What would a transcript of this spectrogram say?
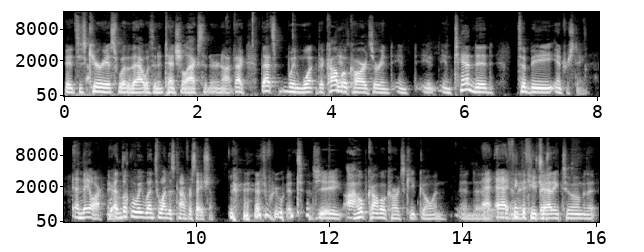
it's just curious whether that was an intentional accident or not. In fact, that's when what the combo cards are in, in, in, intended to be interesting. And they are. Yeah. And look where we went to on this conversation. we went. To, gee, I hope combo cards keep going, and, uh, and, and I think the future adding to them, and that,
